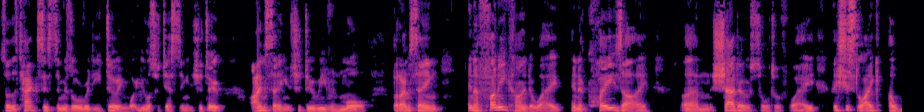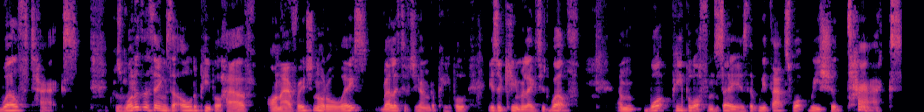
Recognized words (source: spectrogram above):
So the tax system is already doing what you're suggesting it should do. I'm saying it should do even more. But I'm saying, in a funny kind of way, in a quasi um, shadow sort of way, this is like a wealth tax. Because one of the things that older people have, on average, not always, relative to younger people, is accumulated wealth. And what people often say is that we, that's what we should tax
